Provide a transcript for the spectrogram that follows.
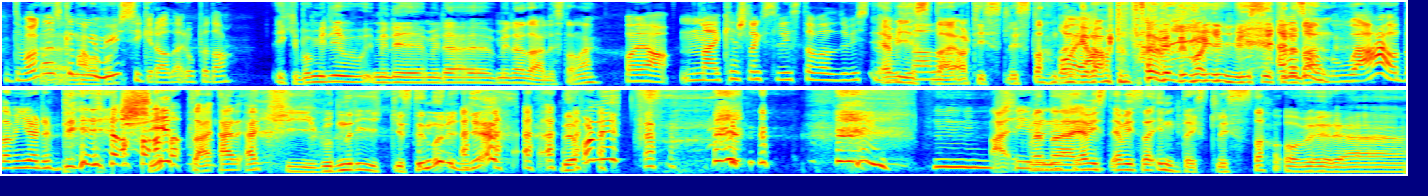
Det var ganske Eh, mange musikere der oppe da. Ikke på milli- milli- milli- milliardærlista, nei. Å ja. Nei, hva slags lista var det du visste? Jeg viste deg artistlista. Det er ikke ja. rart at det er veldig mange musikere var der. sånn wow, de gjør det bra! Shit! Er, er Kygo den rikeste i Norge? Det var nytt! Nei, men eh, jeg viste, jeg viste inntektslista over uh,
